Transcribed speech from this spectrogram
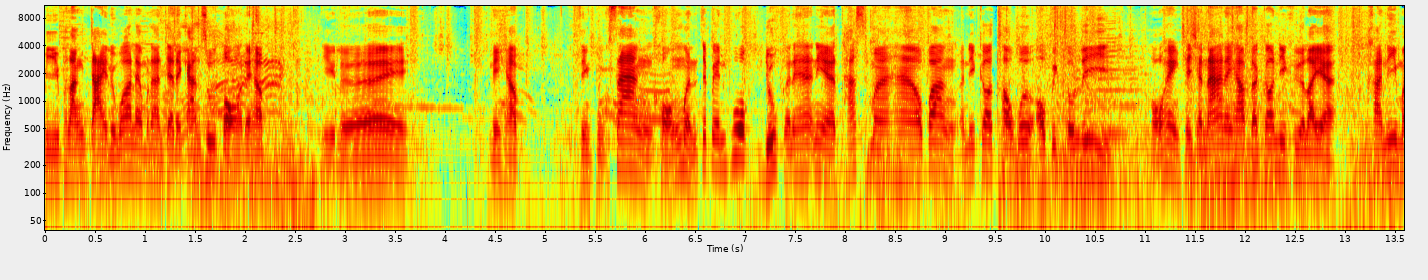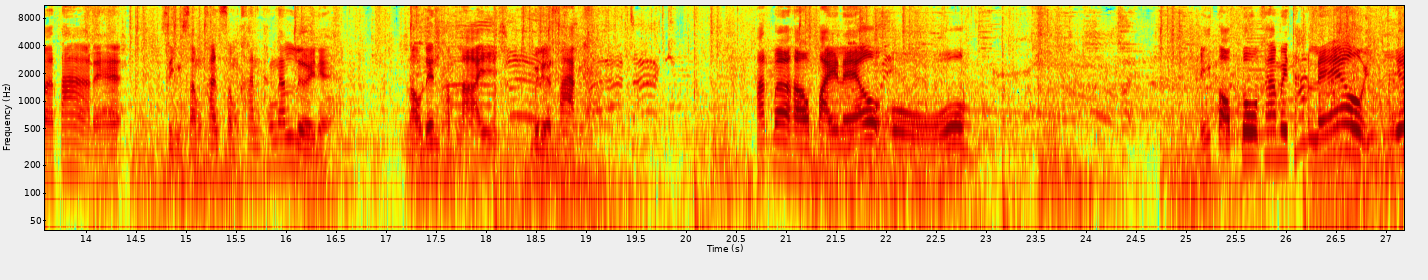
มีพลังใจหรือว่าแรงบันดาลใจในการสู้ต่อนะครับนี่เลยนี่ครับ สิ่งปลูกสร้างของเหมือนจะเป็นพวกยุคนะฮะเนี่ยทัสมาฮาลบ้าง อันนี้ก็ Tower of Victory ขอแห่งชัยชนะนะครับ แล้วก็นี่คืออะไรอะคานี่มาตานะฮะสิ่งสำคัญสำคัญทั้งนั้นเลยเนี่ย เราเล่นทำลายไม่เหลือซากทัสมาฮาลไปแล้ว โอ้เองตอบโต้ข้าไม่ทันแล้วอินเดีย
